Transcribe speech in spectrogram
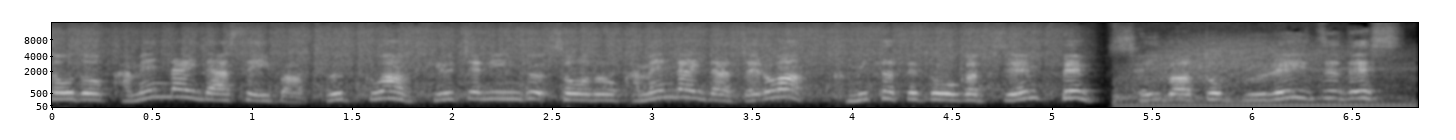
総動仮面ライダーセイバーブック1フューチャリング総動仮面ライダー01組み立て動画全編セイバーとブレイズです。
